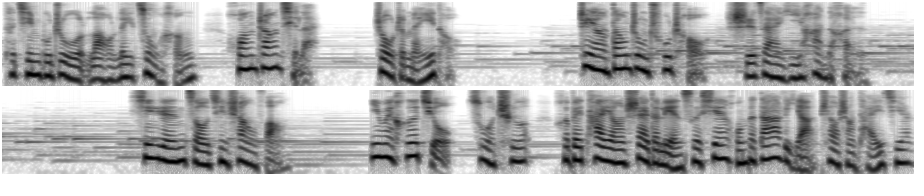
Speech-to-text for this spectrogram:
他禁不住老泪纵横。慌张起来，皱着眉头。这样当众出丑，实在遗憾的很。新人走进上房，因为喝酒、坐车和被太阳晒得脸色鲜红的达利亚跳上台阶儿，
